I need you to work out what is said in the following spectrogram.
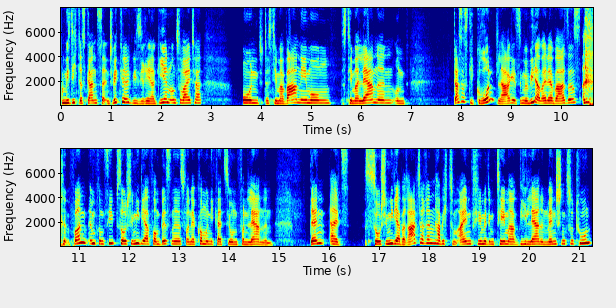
wie sich das Ganze entwickelt, wie sie reagieren und so weiter. Und das Thema Wahrnehmung, das Thema Lernen und das ist die Grundlage, jetzt sind wir wieder bei der Basis, von im Prinzip Social Media, vom Business, von der Kommunikation, von Lernen. Denn als Social Media Beraterin habe ich zum einen viel mit dem Thema, wie lernen Menschen zu tun,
